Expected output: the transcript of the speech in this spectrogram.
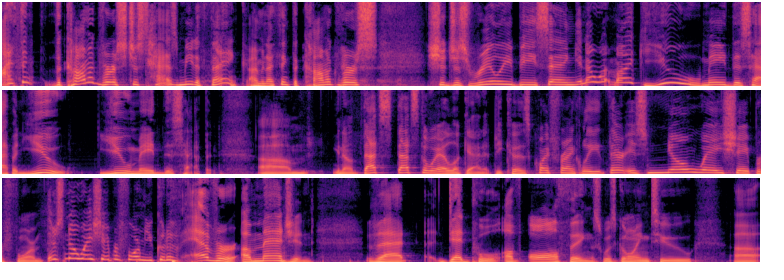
I think the comic verse just has me to thank. I mean, I think the comic verse should just really be saying, you know what, Mike, you made this happen. You, you made this happen. Um, you know, that's that's the way I look at it because, quite frankly, there is no way, shape, or form. There's no way, shape, or form you could have ever imagined that Deadpool, of all things, was going to. Uh,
